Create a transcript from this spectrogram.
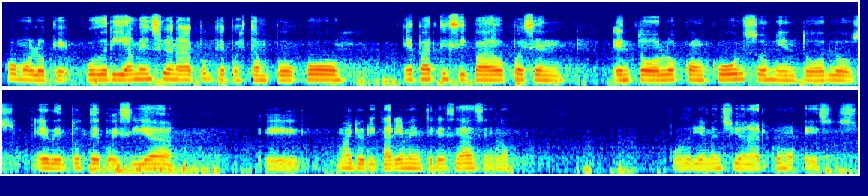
como lo que podría mencionar porque pues tampoco he participado pues en, en todos los concursos ni en todos los eventos de poesía eh, mayoritariamente que se hacen, ¿no? Podría mencionar como esos.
